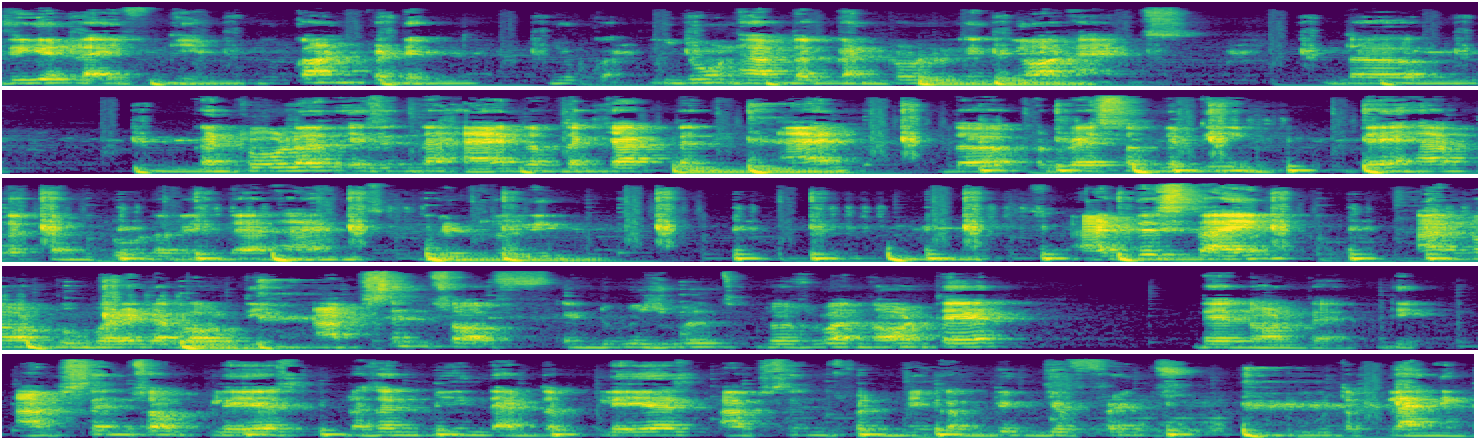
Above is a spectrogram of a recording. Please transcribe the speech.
real life game? You can't predict. You, you don't have the control in your hands. The controller is in the hands of the captain and the rest of the team. They have the controller in their hands, literally. At this time, absence of individuals. Those who are not there, they're not there. The absence of players doesn't mean that the players' absence will make a big difference to the planning.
